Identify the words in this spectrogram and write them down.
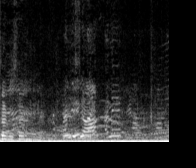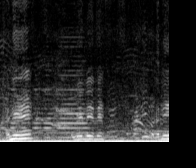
ಸರಿ ಸರಿ ಅನಿ ಇಲ್ಲಿ ಇಲ್ಲಿ ಇಲ್ಲಿ ಅನಿ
